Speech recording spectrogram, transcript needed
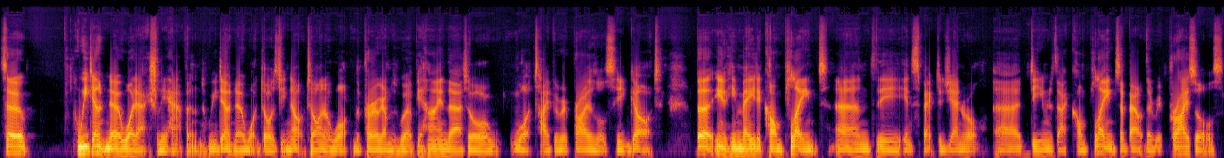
So we don't know what actually happened. We don't know what doors he knocked on or what the programs were behind that or what type of reprisals he got. But you know, he made a complaint, and the inspector general uh, deemed that complaint about the reprisals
